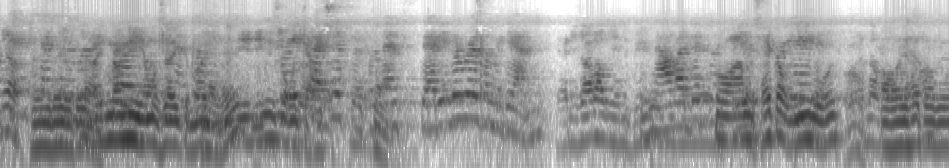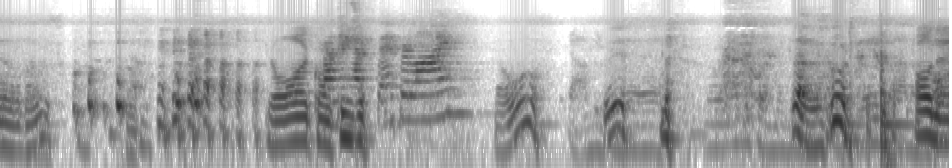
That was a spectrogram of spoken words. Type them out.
Ja. Ik weet nog niet helemaal zeker, maar die, die is bekend. again. Ja, die zat al in de buurt. Nou, anders is hek al niet hoor. Oh. Oh, je hebt alweer wat anders. Ja, ik kon kiezen. Oh, Ja, eh, ja, goed. Oh Dat is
